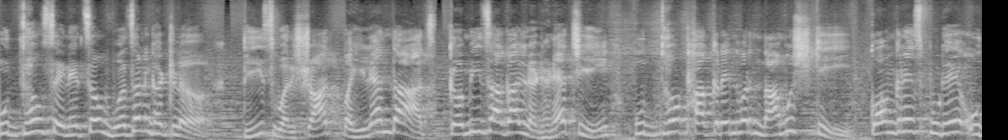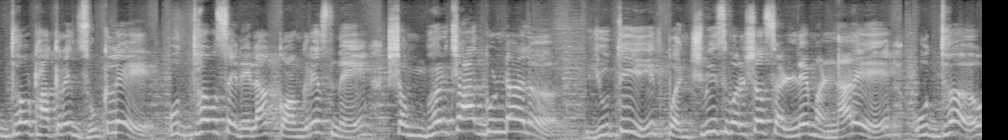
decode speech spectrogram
उद्धव सेनेचं वजन घटलं. तीस वर्षात पहिल्यांदाच कमी जागा लढण्याची उद्धव ठाकरेंवर नामुष्की. काँग्रेस पुढे उद्धव ठाकरे झुकले. उद्धव सेनेला काँग्रेसने शंभरच्या आत गुंडाळलं. युतीत पंचवीस वर्ष सडले म्हणणारे उद्धव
